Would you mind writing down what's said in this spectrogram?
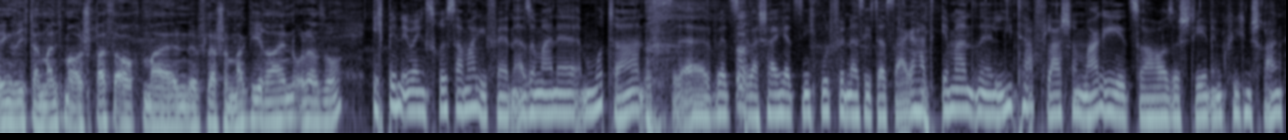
Legen Sie sich dann manchmal aus Spaß auch mal eine Flasche Maggi rein oder so? Ich bin übrigens größter Maggi-Fan. Also meine Mutter, das äh, wird sie wahrscheinlich jetzt nicht gut finden, dass ich das sage, hat immer eine Literflasche Maggi zu Hause stehen im Küchenschrank.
